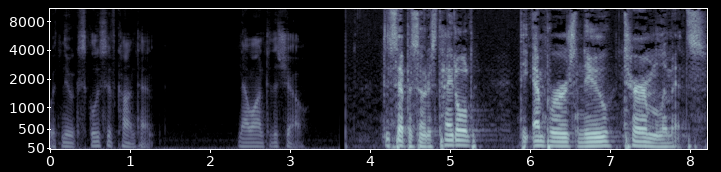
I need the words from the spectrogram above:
with new exclusive content. Now, on to the show. This episode is titled The Emperor's New Term Limits.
